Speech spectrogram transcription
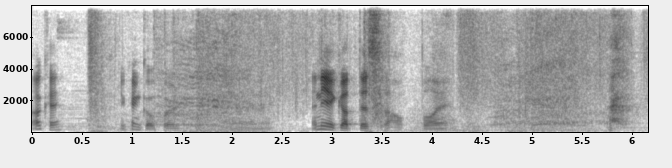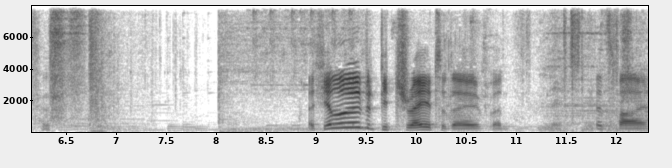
okay, you can go for it. And you got this. Oh boy. I feel a little bit betrayed today, but it's fine.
